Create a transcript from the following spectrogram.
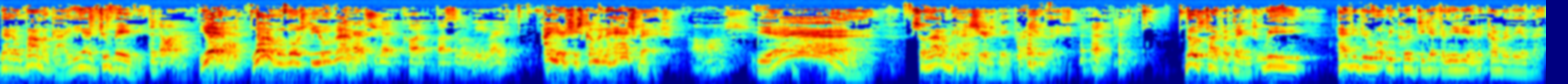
That Obama guy, he had two babies. The daughter. Yeah, one of them goes to U of I M. heard she got caught busted with weed, right? I hear she's coming to Hash Bash. Oh, Yeah. So that'll be this year's big press release. Those type of things. We had to do what we could to get the media to cover the event.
